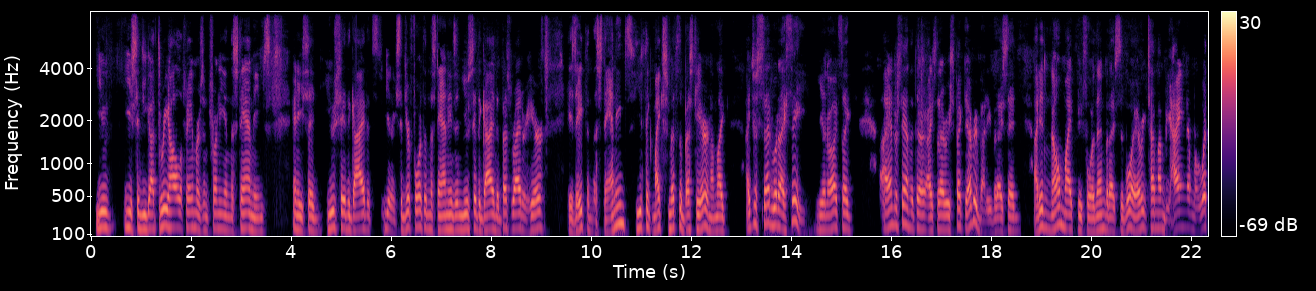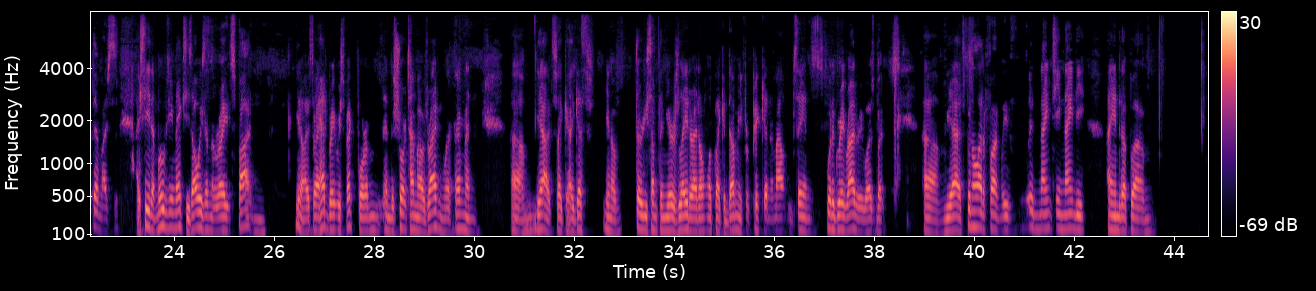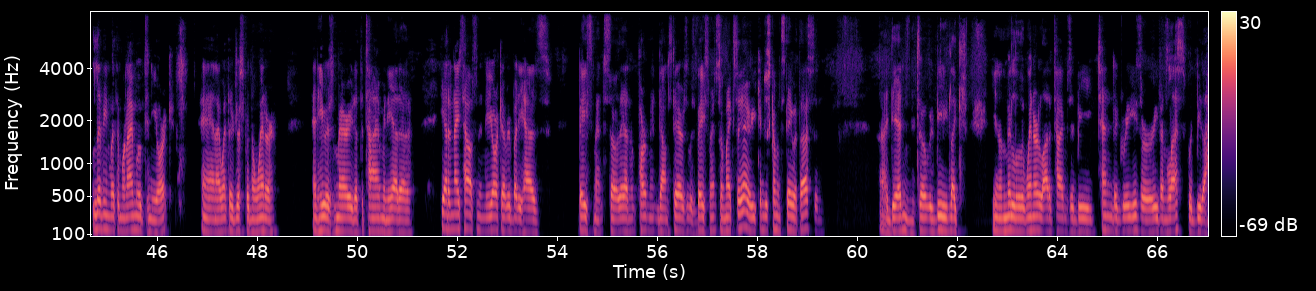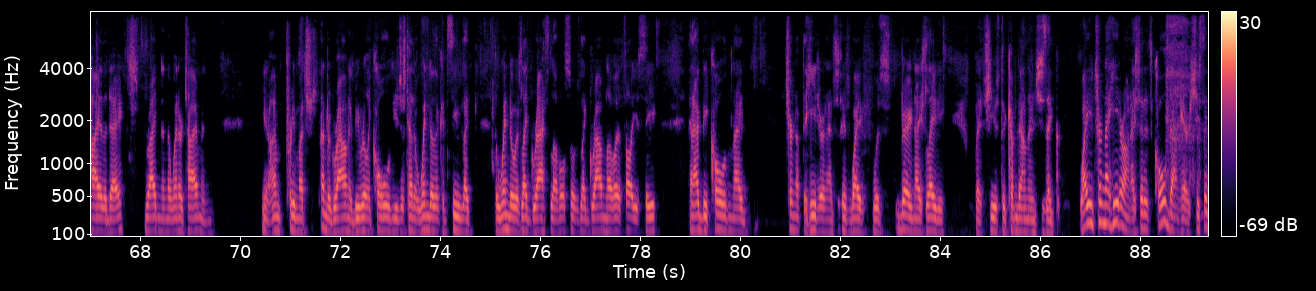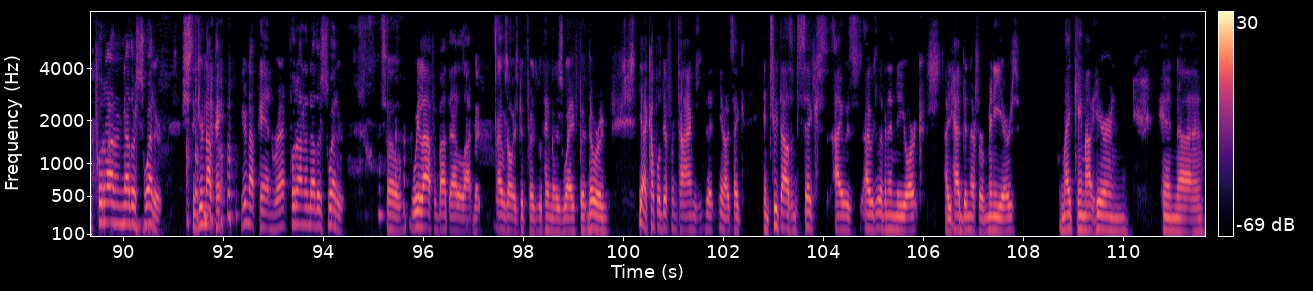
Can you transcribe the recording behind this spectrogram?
"You you said you got three Hall of Famers in front of you in the standings." And he said, "You say the guy that's you know," he said, "You're fourth in the standings, and you say the guy, the best rider here, is eighth in the standings. You think Mike Smith's the best here?" And I'm like, "I just said what I see." You know, it's like I understand that there. I said I respect everybody, but I said I didn't know Mike before then. But I said, boy, every time I'm behind him or with him, I I see the moves he makes. He's always in the right spot, and you know, so I had great respect for him in the short time I was riding with him. And um, yeah, it's like I guess you know, thirty something years later, I don't look like a dummy for picking him out and saying what a great rider he was. But um, yeah, it's been a lot of fun. We've in 1990, I ended up um, living with him when I moved to New York, and I went there just for the winter. And he was married at the time, and he had a he had a nice house. And in New York, everybody has basements, so they had an apartment downstairs. It was basement. So Mike said, "Hey, you can just come and stay with us." And I did, and so it would be like you know, the middle of the winter, a lot of times it'd be 10 degrees or even less would be the high of the day riding in the winter time. And you know, I'm pretty much underground. It'd be really cold. You just had a window that could see like the window is like grass level, so it was like ground level. That's all you see. And I'd be cold, and I'd turn up the heater. And his wife was very nice lady, but she used to come down there and she's like, "Why you turn that heater on?" I said, "It's cold down here." She said, "Put on another sweater." She said, "You're not paying. You're not paying rent. Put on another sweater." So we laugh about that a lot, but I was always good friends with him and his wife. But there were, yeah, a couple different times that you know it's like in 2006 I was I was living in New York. I had been there for many years. Mike came out here and and uh,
